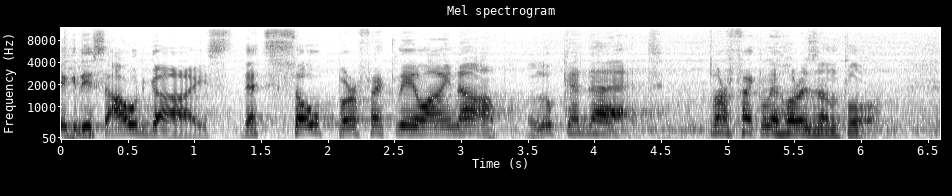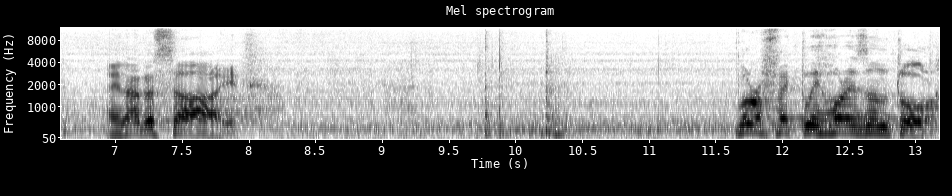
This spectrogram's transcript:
Check this out guys. That's so perfectly lined up. Look at that. Perfectly horizontal. Another side. Perfectly horizontal.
